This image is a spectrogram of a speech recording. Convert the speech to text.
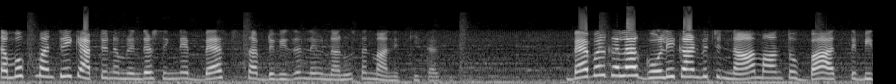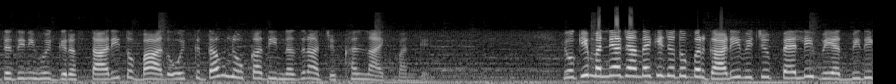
ਤਾਂ ਮੁੱਖ ਮੰਤਰੀ ਕੈਪਟਨ ਅਮਰਿੰਦਰ ਸਿੰਘ ਨੇ ਬੈਸਟ ਸਬ ਡਿਵੀਜ਼ਨ ਲਈ ਉਹਨਾਂ ਨੂੰ ਸਨਮਾਨਿਤ ਕੀਤਾ ਸੀ। ਬੈਬਲ ਕਲਾ ਗੋਲੀकांड ਵਿੱਚ ਨਾਮ ਆਉਣ ਤੋਂ ਬਾਅਦ ਤੇ ਬੀਤੇ ਦਿਨੀ ਹੋਈ ਗ੍ਰਿਫਤਾਰੀ ਤੋਂ ਬਾਅਦ ਉਹ ਇੱਕਦਮ ਲੋਕਾਂ ਦੀ ਨਜ਼ਰਾਂ 'ਚ ਖਲਨਾਇਕ ਬਣ ਗਏ। ਕਿਉਂਕਿ ਮੰਨਿਆ ਜਾਂਦਾ ਹੈ ਕਿ ਜਦੋਂ ਬਰਗਾੜੀ ਵਿੱਚ ਪਹਿਲੀ ਬੇਅਦਬੀ ਦੀ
